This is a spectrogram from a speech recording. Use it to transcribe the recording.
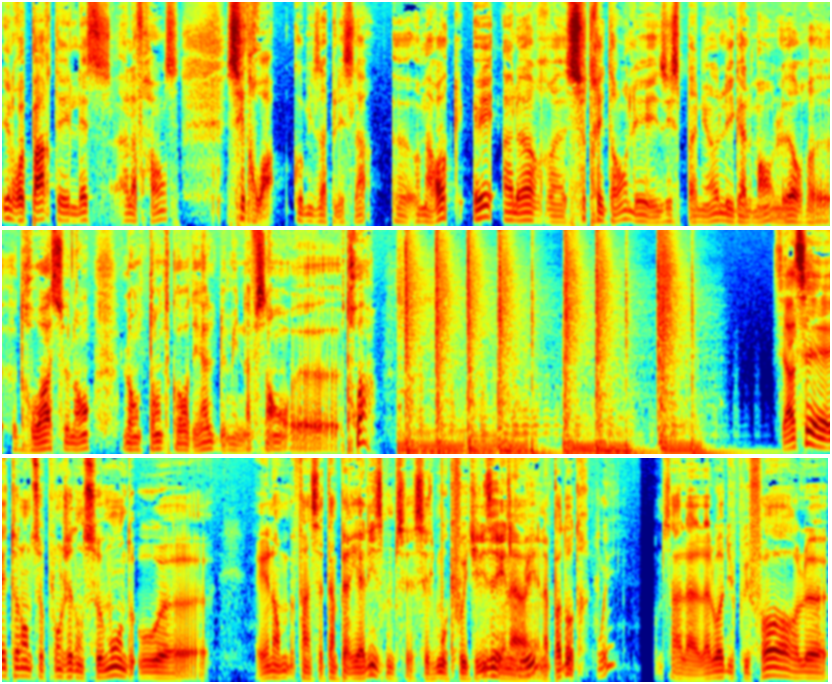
Ils repartent et laissent à la France ses droits, comme ils appelaient cela, euh, au Maroc et à leurs euh, sous-traitants, les Espagnols également, leurs euh, droits selon l'entente cordiale de 1903. C'est assez étonnant de se plonger dans ce monde où énorme, enfin cet impérialisme, c'est le mot qu'il faut utiliser, il n'y en, a pas d'autre. Oui. Comme ça, la, loi du plus fort, le,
